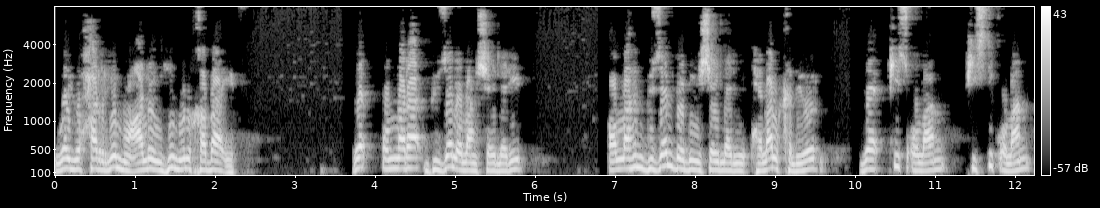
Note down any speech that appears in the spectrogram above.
ve yuharrimu aleyhimul habaif ve onlara güzel olan şeyleri Allah'ın güzel dediği şeyleri helal kılıyor ve pis olan, pislik olan,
